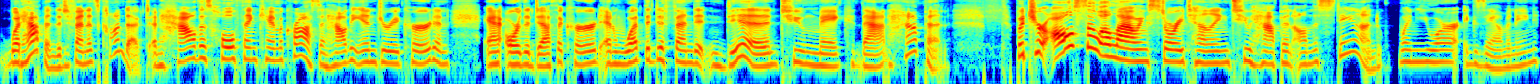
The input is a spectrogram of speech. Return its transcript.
what happened, the defendant's conduct, and how this whole thing came across, and how the injury occurred, and, and or the death occurred, and what the defendant did to make that happen. But you're also allowing storytelling to happen on the stand when you are examining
